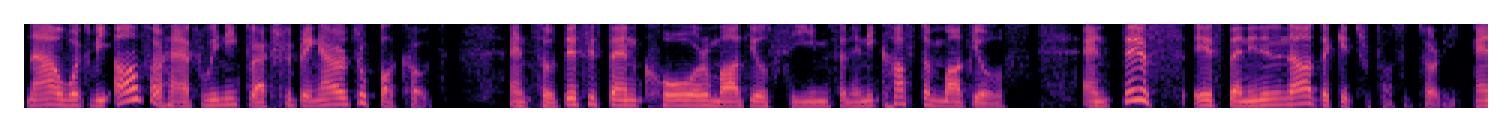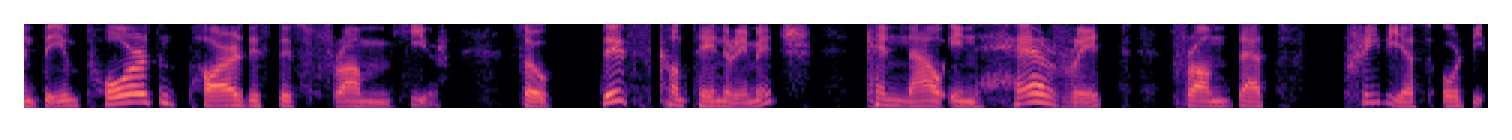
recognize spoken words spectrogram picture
now, what we also have, we need to actually bring our Drupal code. And so this is then core module themes and any custom modules. And this is then in another Git repository. And the important part is this from here. So this container image can now inherit from that previous or the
